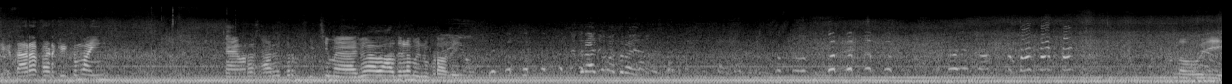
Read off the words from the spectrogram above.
ਜਗਤਾਰਾ ਫੜ ਕੇ ਘਮਾਈ। ਕੈਮਰਾ ਸਾਰੇ ਇਧਰ ਪਿੱਛੇ ਮੈਂ ਆ ਜਾ ਆਹ ਜਿਹੜਾ ਮੈਨੂੰ ਫੜਾ ਦੇ। ਇੱਧਰ ਆ ਇੱਧਰ ਆ ਜਾਓ। ਲਓ ਜੀ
